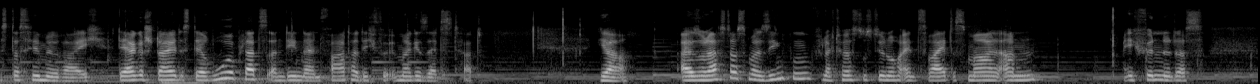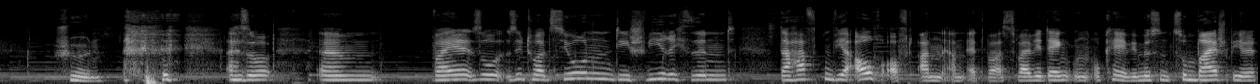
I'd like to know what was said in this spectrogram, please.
ist das Himmelreich. Der Gestalt ist der Ruheplatz, an den dein Vater dich für immer gesetzt hat. Ja, also lass das mal sinken. Vielleicht hörst du es dir noch ein zweites Mal an. Ich finde das schön. also, ähm, weil so Situationen, die schwierig sind, da haften wir auch oft an an etwas, weil wir denken, okay, wir müssen zum Beispiel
